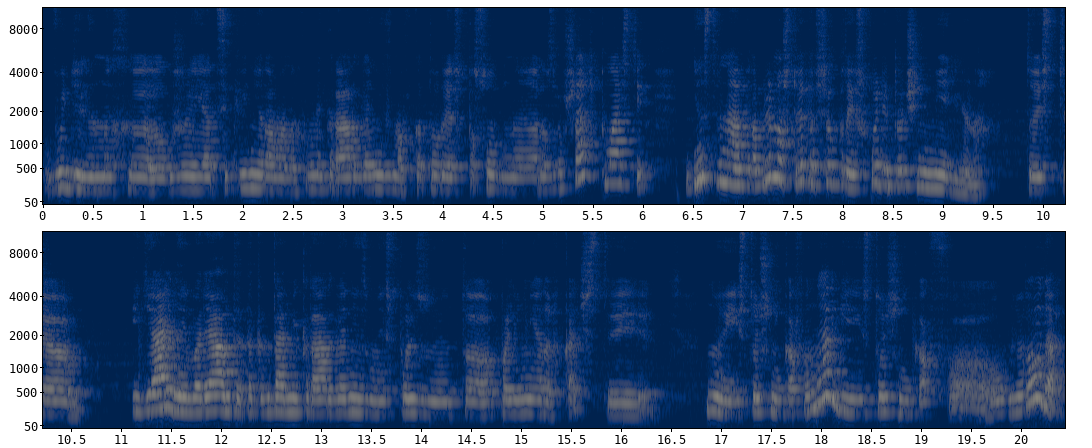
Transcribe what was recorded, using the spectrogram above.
выделенных э, уже и отсеквенированных микроорганизмов, которые способны разрушать пластик. Единственная проблема, что это все происходит очень медленно. То есть э, идеальный вариант это когда микроорганизмы используют э, полимеры в качестве ну, источников энергии, источников углерода.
